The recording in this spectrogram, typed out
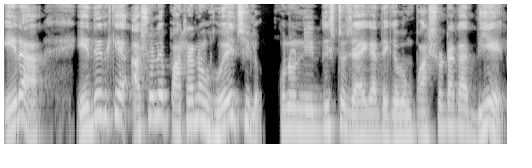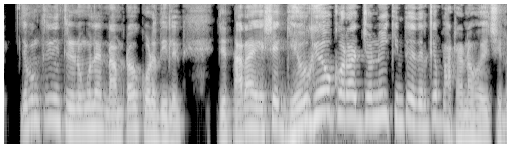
এরা এদেরকে আসলে পাঠানো হয়েছিল কোনো নির্দিষ্ট জায়গা থেকে এবং পাঁচশো টাকা দিয়ে এবং তিনি তৃণমূলের নামটাও করে দিলেন যে তারা এসে ঘেউ ঘেউ করার জন্যই কিন্তু এদেরকে পাঠানো হয়েছিল।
